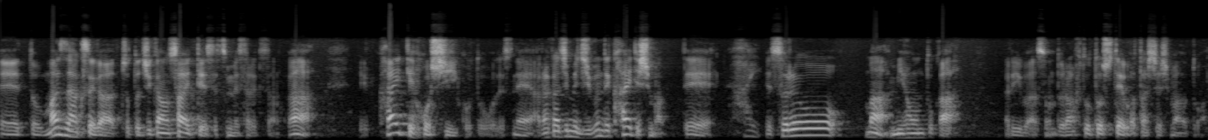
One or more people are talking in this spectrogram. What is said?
えー、とまず博士がちょっと時間を割いて説明されてたのがえー書いてほしいことをですねあらかじめ自分で書いてしまってあ。はい。でそれをまあ見本とかあるいはそのドラフトとして渡してしまうと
